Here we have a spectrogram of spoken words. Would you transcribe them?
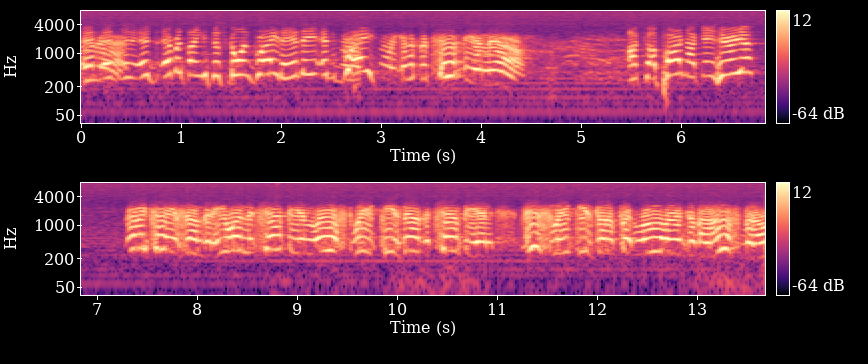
And, and, and it's, everything is just going great, Andy. It's great. We got the champion now. I, uh, pardon, I can't hear you. Let me tell you something. He won the champion last week. He's now the champion. This week he's going to put Lawler into the hospital,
